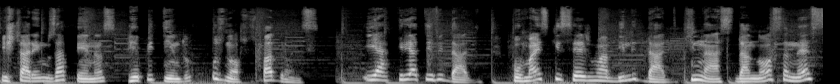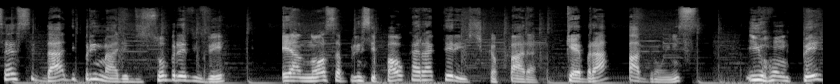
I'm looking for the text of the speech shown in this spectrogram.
estaremos apenas repetindo os nossos padrões. E a criatividade por mais que seja uma habilidade que nasce da nossa necessidade primária de sobreviver, é a nossa principal característica para quebrar padrões e romper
